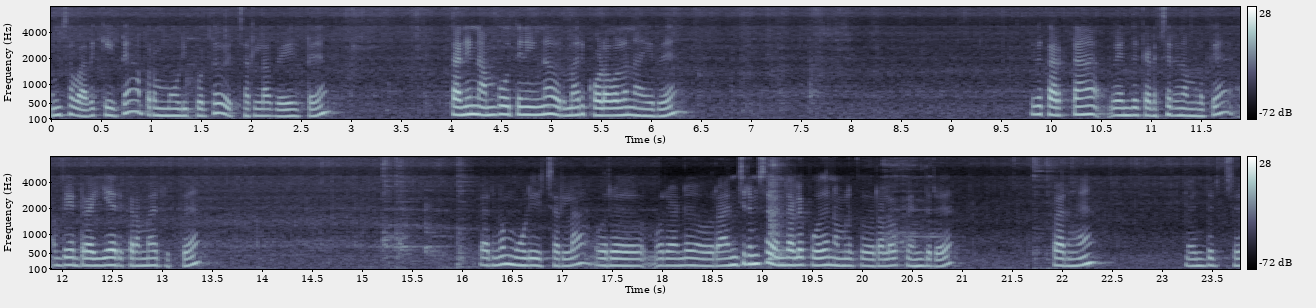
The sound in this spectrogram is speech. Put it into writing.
நிமிஷம் வதக்கிட்டு அப்புறம் மூடி போட்டு வச்சிடலாம் வேகிட்டு. தண்ணி நம்ப ஊற்றினீங்கன்னா ஒரு மாதிரி குளகுலன்னு ஆயிடுது இது கரெக்டாக வெந்து கிடச்சிரு நம்மளுக்கு. அப்படியே ட்ரையாக இருக்கிற மாதிரி இருக்குது பாருங்கள் மூடி வச்சிடலாம் ஒரு ஒரு ரெண்டு ஒரு அஞ்சு நிமிஷம் வெந்தாலே போதும் நம்மளுக்கு ஓரளவுக்கு வெந்துடு பாருங்கள் வெந்துருச்சு.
